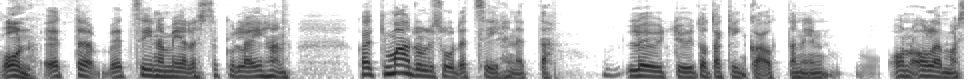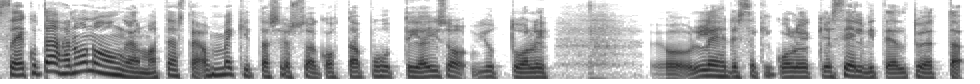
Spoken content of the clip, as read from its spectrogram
On. Että, että siinä mielessä kyllä ihan kaikki mahdollisuudet siihen, että löytyy totakin kautta, niin on olemassa. Ja kun tämähän on ongelma, tästä mekin tässä jossain kohtaa puhuttiin ja iso juttu oli lehdessäkin, kun oli oikein selvitelty, että,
